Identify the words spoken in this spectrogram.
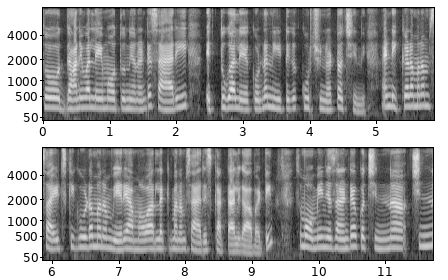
సో దానివల్ల ఏమవుతుంది అని అంటే శారీ ఎత్తుగా లేకుండా నీట్గా కూర్చున్నట్టు వచ్చింది. అండ్ ఇక్కడ మనం సైడ్స్కి కూడా మనం వేరే అమ్మవార్లకి మనం శారీస్ కట్టాలి కాబట్టి. సో మా మమ్మీ ఏం చేశారంటే ఒక చిన్న చిన్న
